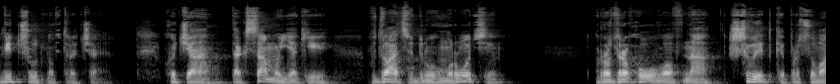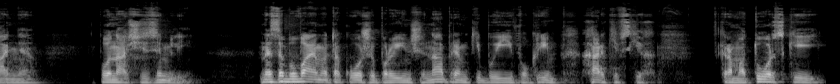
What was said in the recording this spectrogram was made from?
Відчутно втрачає. Хоча так само, як і в 22-му році, розраховував на швидке просування по нашій землі. Не забуваємо також і про інші напрямки боїв, окрім харківських, Краматорський,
